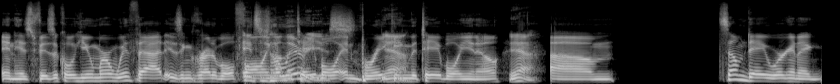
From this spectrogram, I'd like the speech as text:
and his physical humor with that is incredible. Falling on the table and breaking Yeah. the table. You know. Yeah. Um, someday we're gonna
